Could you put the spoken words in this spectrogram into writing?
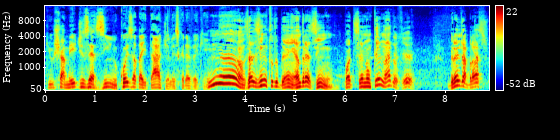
Que eu chamei de Zezinho, coisa da idade, ela escreve aqui. Não, Zezinho tudo bem, Andrezinho, pode ser, não tem nada a ver. Grande abraço.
